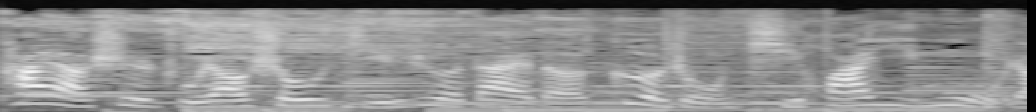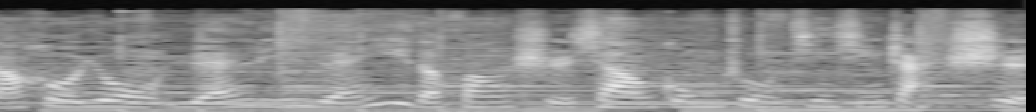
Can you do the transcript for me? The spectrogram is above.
它呀是主要收集热带的各种奇花异木，然后用园林园艺的方式向公众进行展示。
